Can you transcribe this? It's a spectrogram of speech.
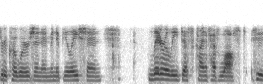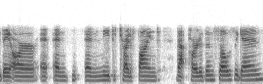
through coercion and manipulation literally just kind of have lost who they are and, and, and need to try to find that part of themselves again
